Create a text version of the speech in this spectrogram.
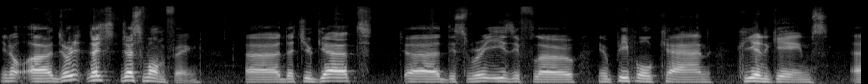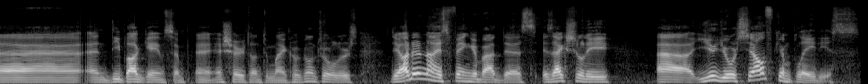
you know, there, there's just one thing that you get this very easy flow. You know, people can create games uh, and debug games and, and, share it onto microcontrollers. The other nice thing about this is actually uh, you yourself can play this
